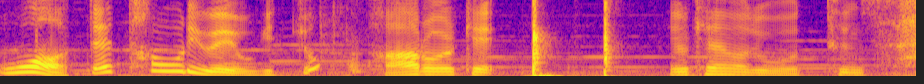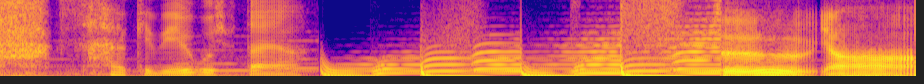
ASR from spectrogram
우와 때타올이 왜 여기 있죠? 바로 이렇게 이렇게 해가지고 등 싹싹 이렇게 밀고 싶다 야. 으야.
